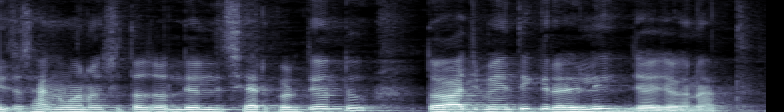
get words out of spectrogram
ନିଜ ସାଙ୍ଗମାନଙ୍କ ସହିତ ଜଲ୍ଦି ଜଲ୍ଦି ସେୟାର କରିଦିଅନ୍ତୁ ତ ଆଜି ପାଇଁ ଏତିକି ରହିଲି ଜୟ ଜଗନ୍ନାଥ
